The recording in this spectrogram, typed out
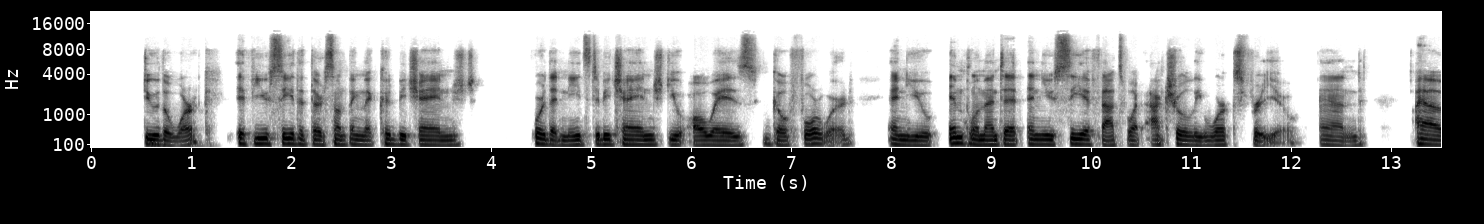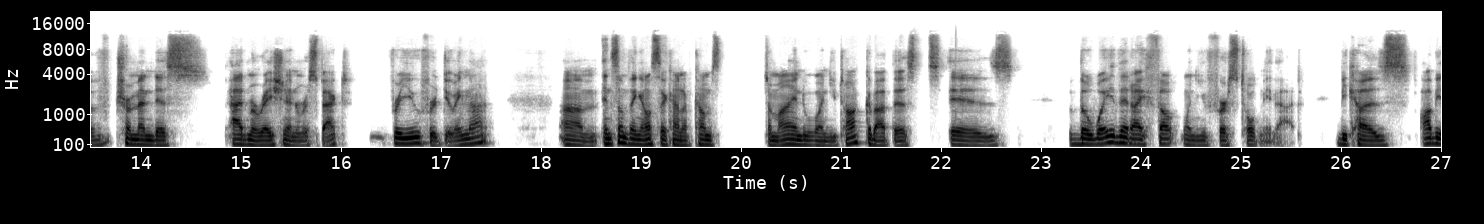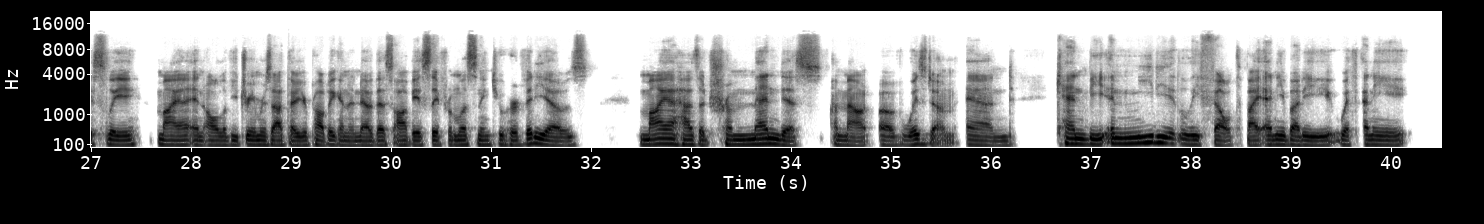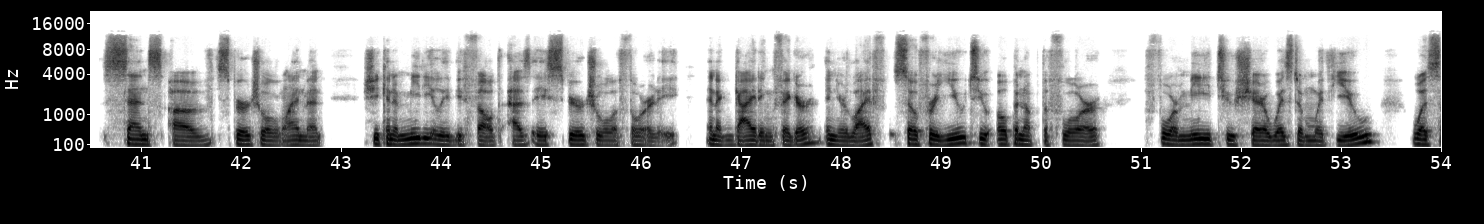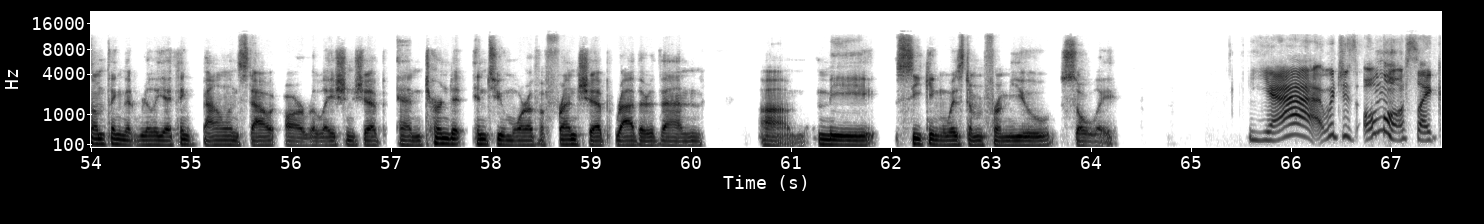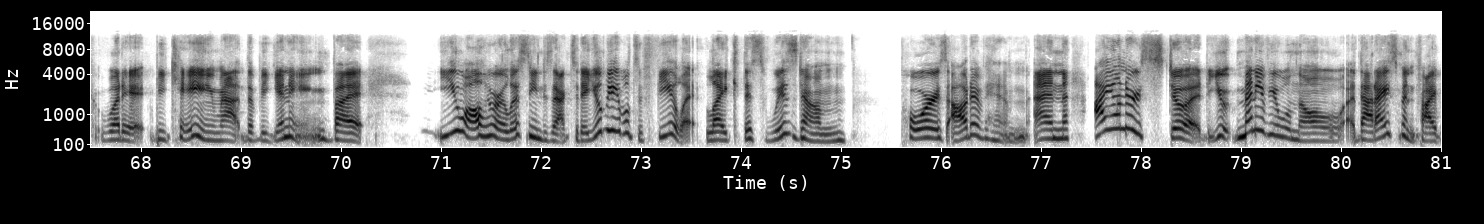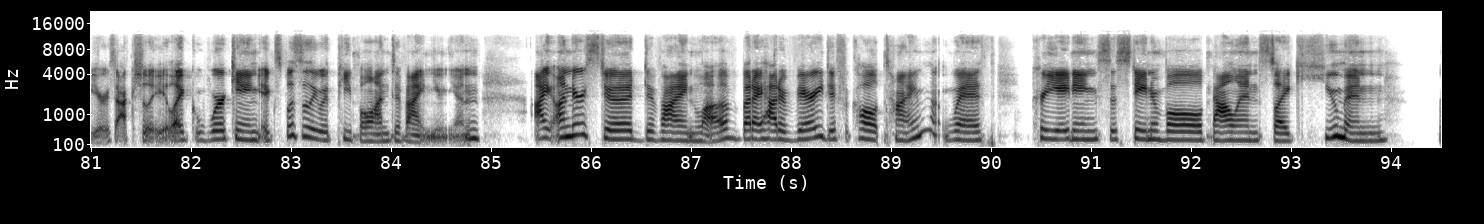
do the work. If you see that there's something that could be changed or that needs to be changed, you always go forward and you implement it and you see if that's what actually works for you. And I have tremendous admiration and respect for you for doing that. Um, and something else that kind of comes to mind when you talk about this is the way that I felt when you first told me that. Because obviously, Maya and all of you dreamers out there, you're probably going to know this, obviously, from listening to her videos. Maya has a tremendous amount of wisdom and can be immediately felt by anybody with any sense of spiritual alignment. She can immediately be felt as a spiritual authority and a guiding figure in your life. So, for you to open up the floor for me to share wisdom with you was something that really, I think, balanced out our relationship and turned it into more of a friendship rather than um, me seeking wisdom from you solely. Yeah, which is almost like what it became at the beginning. But you all who are listening to Zach today, you'll be able to feel it like this wisdom pours out of him. And I understood you many of you will know that I spent 5 years actually like working explicitly with people on divine union. I understood divine love, but I had a very difficult time with creating sustainable, balanced like human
